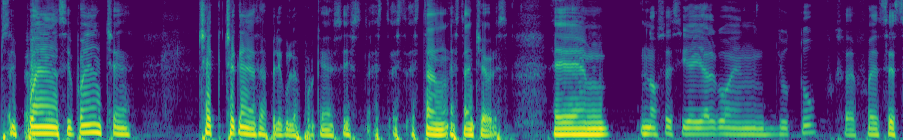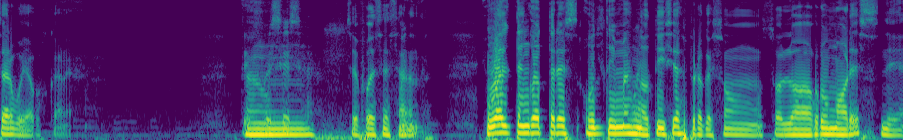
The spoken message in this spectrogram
si pueden, si pueden che- che- chequen esas películas porque sí, están, están chéveres. Em, no sé si hay algo en YouTube. Se fue César, voy a buscar. Se fue Mm, César. Se fue César. Igual tengo tres últimas noticias, pero que son solo rumores de.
